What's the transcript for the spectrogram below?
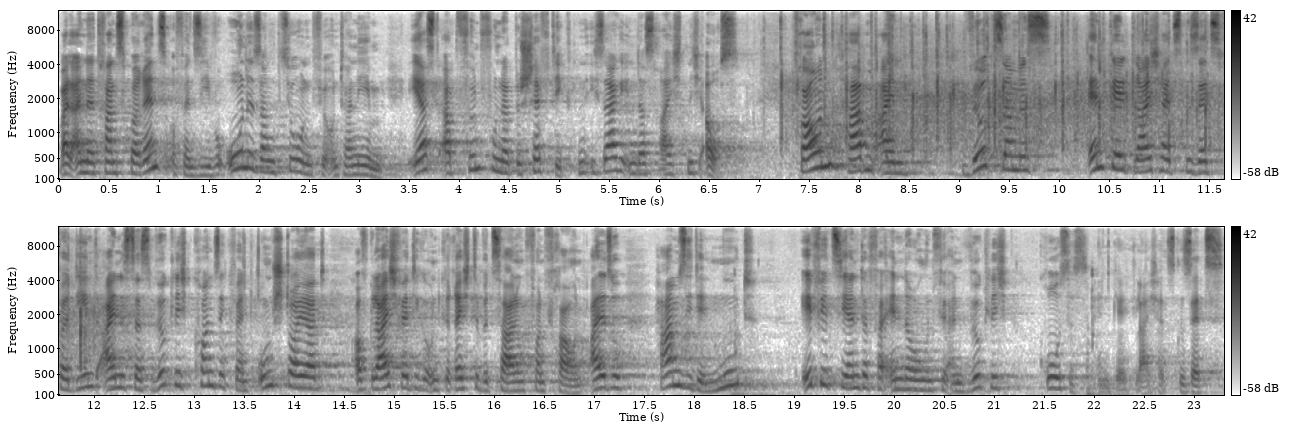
Weil eine Transparenzoffensive ohne Sanktionen für Unternehmen erst ab 500 Beschäftigten, ich sage Ihnen, das reicht nicht aus. Frauen haben ein wirksames Entgeltgleichheitsgesetz verdient, eines, das wirklich konsequent umsteuert auf gleichwertige und gerechte Bezahlung von Frauen. Also haben Sie den Mut, effiziente Veränderungen für ein wirklich großes Entgeltgleichheitsgesetz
